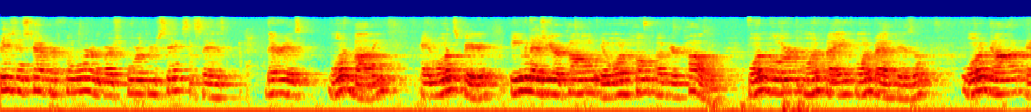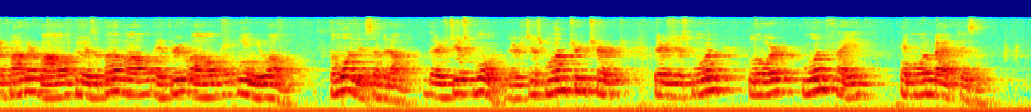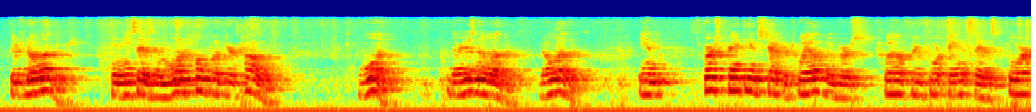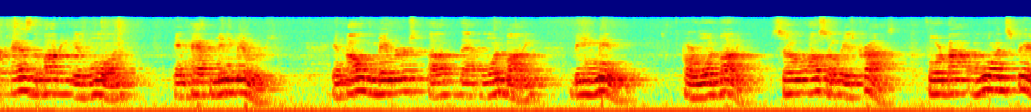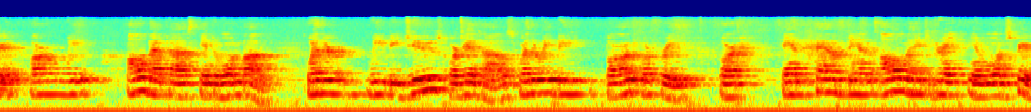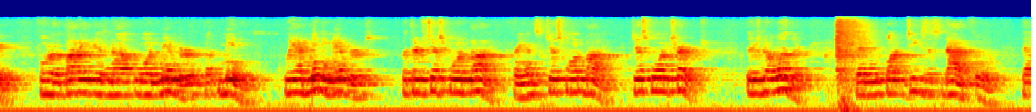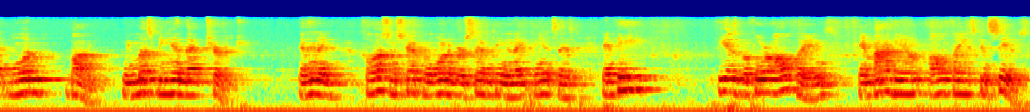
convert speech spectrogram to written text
Ephesians chapter 4 and verse 4 through 6, it says, There is one body and one spirit, even as ye are called in one hope of your calling, one Lord, one faith, one baptism, one God and Father of all, who is above all and through all and in you all. The oneness of it all. There's just one. There's just one true church. There's just one Lord, one faith, and one baptism. There's no others. And he says, in one hope of your calling. One. There is no other. No other. In 1 Corinthians chapter 12 and verse 12 through 14 it says, For as the body is one and hath many members, and all the members of that one body, being many, are one body, so also is Christ. For by one Spirit are we all baptized into one body, whether we be Jews or Gentiles, whether we be bond or free, or and have been all made to drink in one spirit. For the body is not one member, but many. We have many members, but there's just one body, friends, just one body, just one church. There's no other than what Jesus died for, that one body. We must be in that church. And then in Colossians chapter 1 and verse 17 and 18 it says, And he is before all things, and by him all things consist.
